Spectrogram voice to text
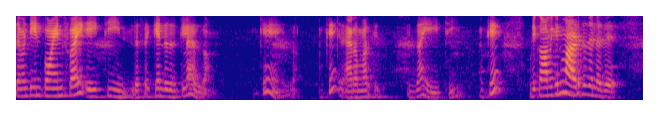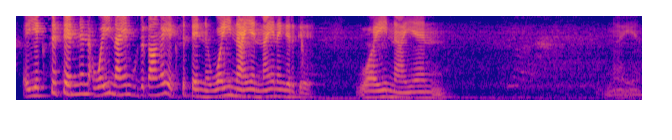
செவன்டீன் பாயிண்ட் ஃபைவ் எயிட்டீன் இந்த செகண்ட் இது இருக்குல்ல அதுதான். ஓகே இதுதான். ஓகே ஆரோ மார்க் இது. இதுதான் எயிட்டீன் ஓகே இப்படி காமிக்கணுமா? அடுத்தது என்னது? எக்ஸ் டென்னு ஒய் நயன் கொடுத்துருக்காங்க. எக்ஸ் டென்னு ஒய் நயன் நயன் எங்கே இருக்கு? ஒய் நயன் நயன்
